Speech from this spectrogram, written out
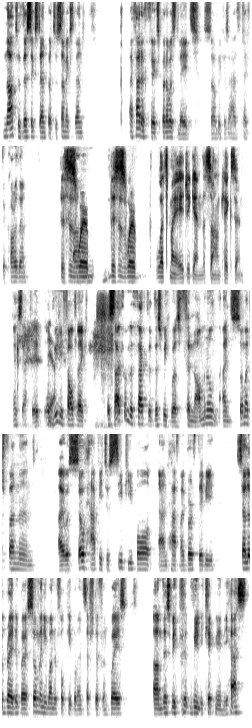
not to this extent, but to some extent. I've had a fix, but I was late, so because I had to take the car then. this is where Um, this is where what's my age again? The song kicks in. Exactly. It, it Yeah. really felt like, aside from the fact that this week was phenomenal and so much fun, and I was so happy to see people and have my birthday be celebrated by so many wonderful people in such different ways. Um, this week really kicked me in the ass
